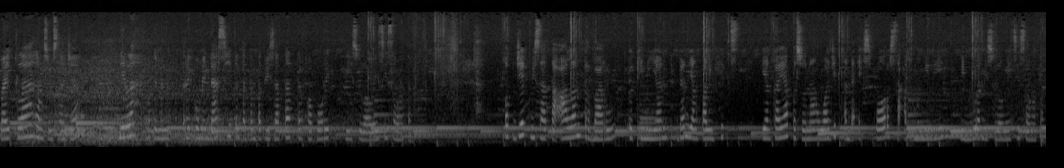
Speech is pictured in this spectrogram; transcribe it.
Baiklah, langsung saja. Inilah rekomendasi tempat-tempat wisata terfavorit di Sulawesi Selatan. Objek wisata alam terbaru, kekinian, dan yang paling hits yang kaya pesona wajib Anda eksplor saat memilih liburan di Sulawesi Selatan.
